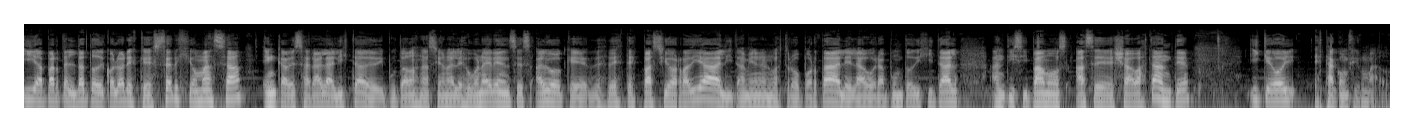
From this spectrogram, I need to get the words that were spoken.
Y aparte el dato de color es que Sergio Massa encabezará la lista de diputados nacionales bonaerenses, algo que desde este espacio radial y también en nuestro portal, el Digital, anticipamos hace ya bastante y que hoy está confirmado.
